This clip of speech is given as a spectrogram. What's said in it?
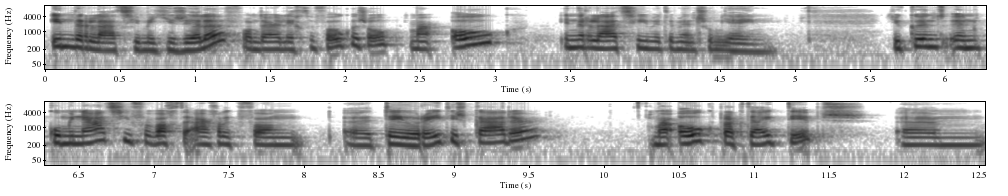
in de relatie met jezelf, want daar ligt de focus op, maar ook in de relatie met de mensen om je heen. Je kunt een combinatie verwachten eigenlijk van uh, theoretisch kader, maar ook praktijktips. Um,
